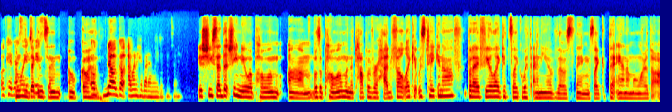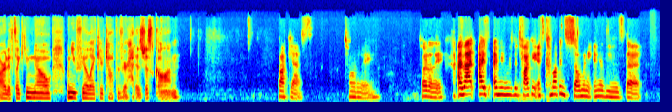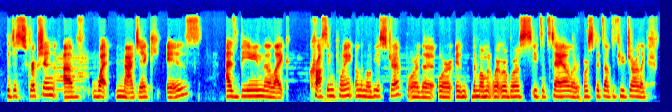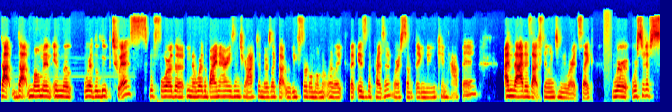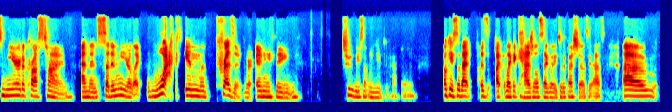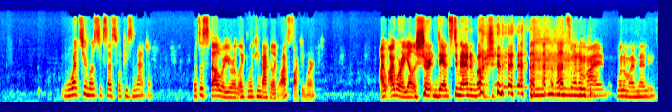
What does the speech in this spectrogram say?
Okay, Emily Dickinson. Me... Oh, go ahead. Oh, no, go. I want to hear about Emily Dickinson. She said that she knew a poem um, was a poem when the top of her head felt like it was taken off. But I feel like it's like with any of those things, like the animal or the art, it's like you know when you feel like your top of your head is just gone. Fuck yes. Totally totally. And that i i mean we've been talking it's come up in so many interviews that the description of what magic is as being the like crossing point on the Mobius strip or the or in the moment where Ouroboros eats its tail or, or spits out the future or like that that moment in the where the loop twists before the you know where the binaries interact and there's like that really fertile moment where like that is the present where something new can happen. And that is that feeling to me where it's like we're we're sort of smeared across time. And then suddenly you're like whacked in the present where anything truly something new could happen. Okay so that is like a casual segue to the question i was going to ask. Um, what's your most successful piece of magic? What's a spell where you were like looking back you're like oh that fucking worked. I, I wore a yellow shirt and danced to man in motion. That's one of my one of my many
